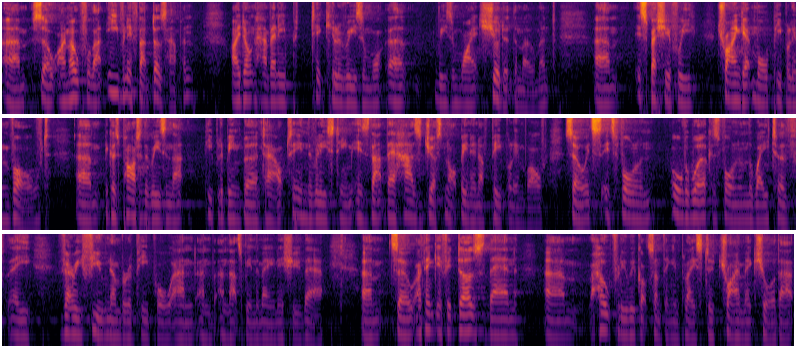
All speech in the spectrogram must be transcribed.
Um, so I'm hopeful that even if that does happen, I don't have any particular reason, uh, reason why it should at the moment, um, especially if we try and get more people involved, um, because part of the reason that people have been burnt out in the release team is that there has just not been enough people involved. So it's, it's fallen, all the work has fallen on the weight of a very few number of people, and, and, and that's been the main issue there. Um, so I think if it does, then um, hopefully we've got something in place to try and make sure that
